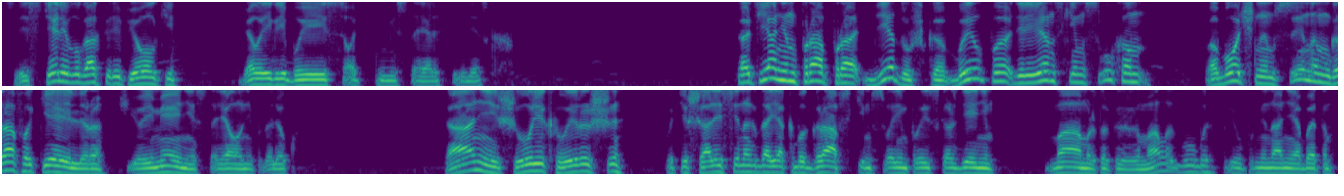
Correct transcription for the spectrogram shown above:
Свистели в лугах перепелки, белые грибы сотнями стояли в перелесках. Татьянин прапрадедушка был по деревенским слухам побочным сыном графа Кейлера, чье имение стояло неподалеку. Таня и Шурик, выросши, потешались иногда якобы графским своим происхождением. Мама же только сжимала губы при упоминании об этом,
